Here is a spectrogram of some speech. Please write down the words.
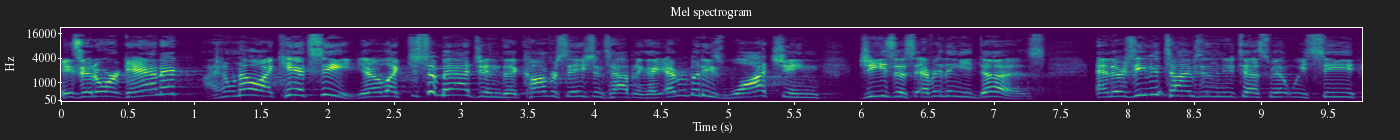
Is it organic? I don't know. I can't see. You know, like just imagine the conversations happening. Like everybody's watching Jesus, everything he does. And there's even times in the New Testament we see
